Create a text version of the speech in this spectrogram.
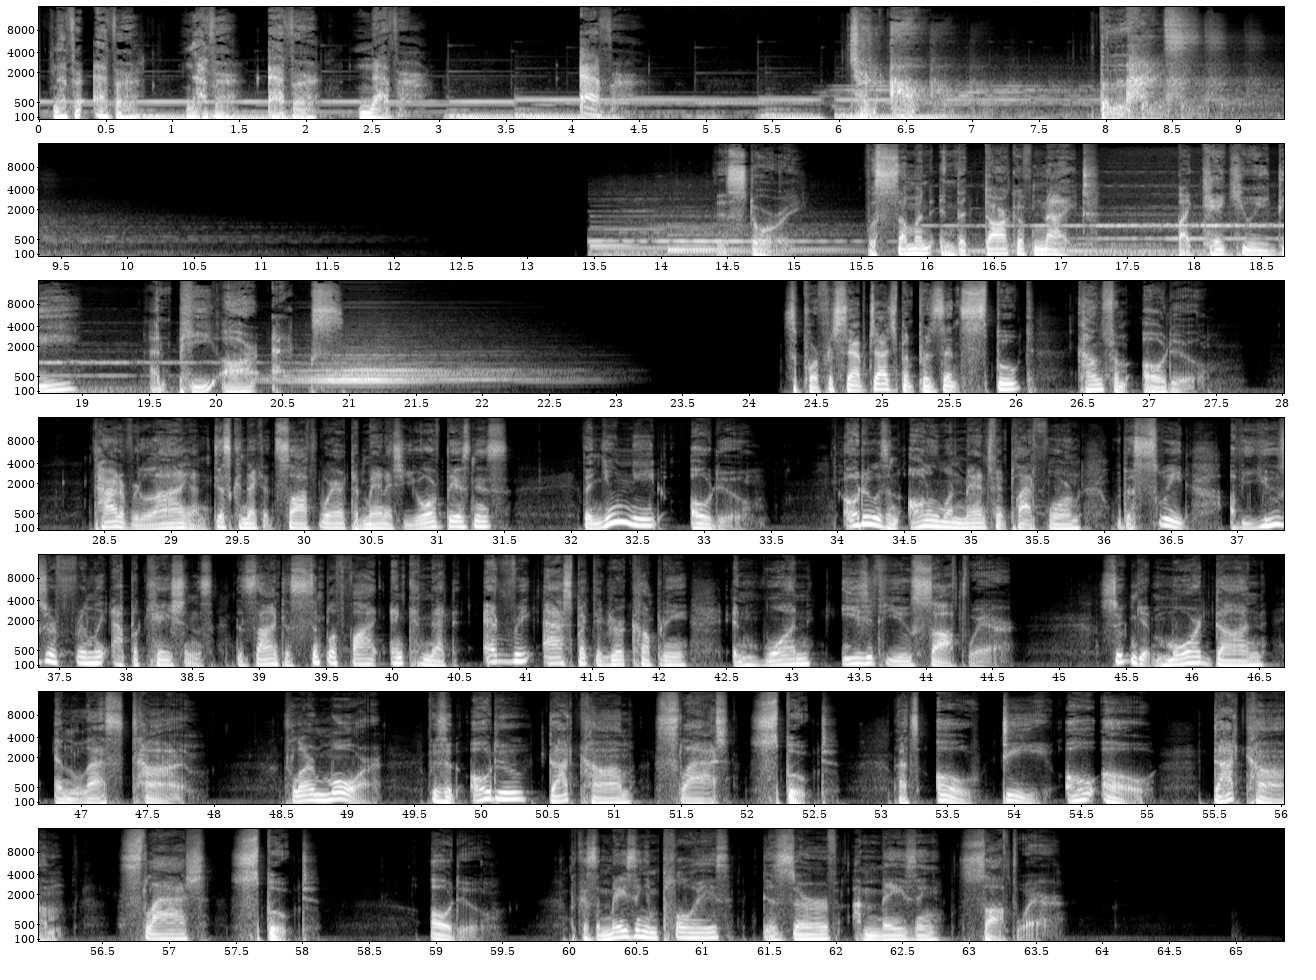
never, ever, never, ever, never, ever turn out the lights. This story was summoned in the dark of night by KQED and PRX. Support for Snap Judgment presents Spooked comes from Odoo. Tired of relying on disconnected software to manage your business? Then you need Odoo. Odoo is an all in one management platform with a suite of user friendly applications designed to simplify and connect every aspect of your company in one easy to use software so you can get more done in less time. To learn more, visit odoo.com slash spooked. That's O D O O dot com slash spooked. Odoo, because amazing employees deserve amazing software.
